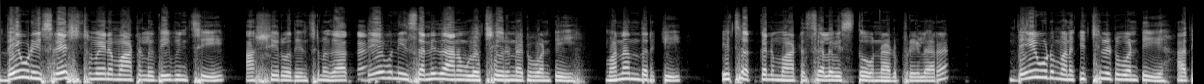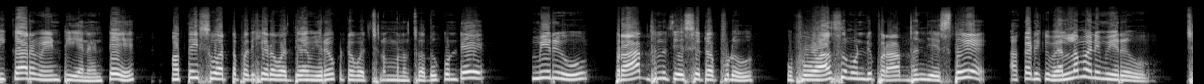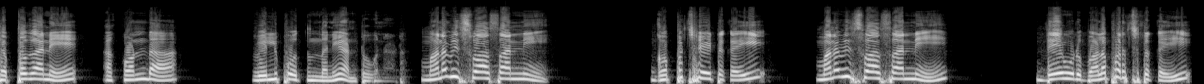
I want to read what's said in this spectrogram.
దేవుడి శ్రేష్టమైన మాటలు దీవించి ఆశీర్వదించునుగాక. దేవుని సన్నిధానంలో చేరినటువంటి మనందరికీ ఈ చక్కని మాట సెలవిస్తూ ఉన్నాడు ప్రియులారా. దేవుడు మనకిచ్చినటువంటి అధికారం ఏంటి అని అంటే మతేశ్వార్త పదిహేడవ అధ్యాయం ఇరవై ఒకటో వచ్చిన మనం చదువుకుంటే మీరు ప్రార్థన చేసేటప్పుడు ఉపవాసం ఉండి ప్రార్థన చేస్తే అక్కడికి వెళ్ళమని మీరు చెప్పగానే ఆ కొండ వెళ్ళిపోతుందని అంటూ ఉన్నాడు. మన విశ్వాసాన్ని గొప్ప చేయుటకై మన విశ్వాసాన్ని దేవుడు బలపరచుటకై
